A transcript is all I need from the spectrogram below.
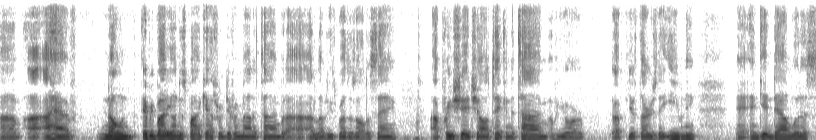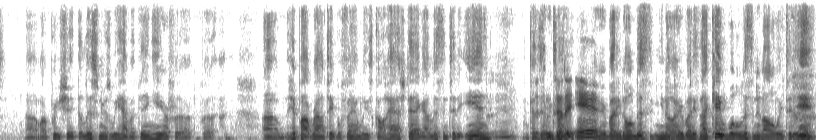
Um, I, I, have known everybody on this podcast for a different amount of time, but I, I love these brothers all the same. I appreciate y'all taking the time of your your Thursday evening and, and getting down with us. Um, I appreciate the listeners. We have a thing here for the for um, hip hop roundtable family. It's called hashtag I listen to the end because everybody everybody don't listen. You know, everybody's not capable of listening all the way to the end.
